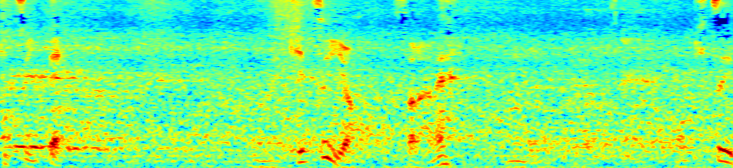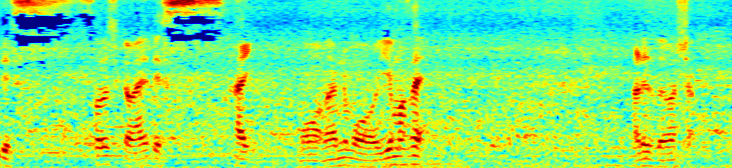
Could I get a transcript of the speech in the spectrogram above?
きついって、うん、きついよ。そらね、うん、もうきついです。それしかないです。はい。もう何も言えません。ありがとうございました。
